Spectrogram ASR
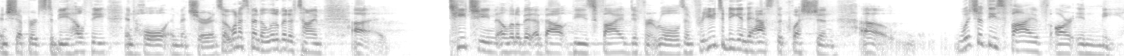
and shepherds to be healthy and whole and mature. And so I want to spend a little bit of time. Uh, teaching a little bit about these five different roles, and for you to begin to ask the question uh, which of these five are in me?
